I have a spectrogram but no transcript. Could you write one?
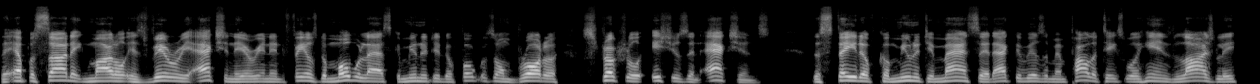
The episodic model is very reactionary and it fails to mobilize community to focus on broader structural issues and actions. The state of community mindset, activism, and politics will hinge largely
